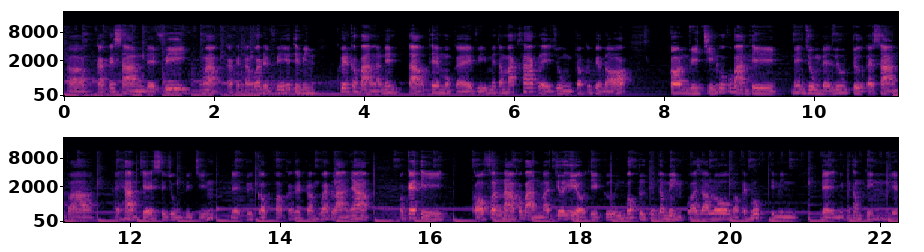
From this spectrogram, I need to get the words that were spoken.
uh, các cái sàn DeFi đúng không ạ? Các cái trang web DeFi thì mình khuyên các bạn là nên tạo thêm một cái ví MetaMask khác để dùng cho cái việc đó còn ví chín của các bạn thì nên dùng để lưu trữ tài sản và hãy hạn chế sử dụng ví chín để truy cập vào các cái trang web lạ nha. Ok, thì có phần nào các bạn mà chưa hiểu thì cứ inbox trực tiếp cho mình qua Zalo và Facebook thì mình để những cái thông tin liên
